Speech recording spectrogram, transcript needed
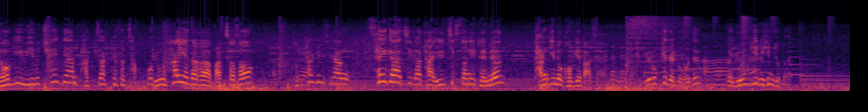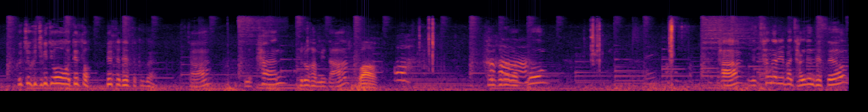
여기 위로 최대한 바짝해서 잡고 요 사이에다가 맞춰서 저 타겟이랑 세 가지가 다 일직선이 되면 당기면 거기에 맞아요. 네네네. 이렇게 될 거거든. 아, 그러니까 여기를 힘 줘봐요. 그치 그치 그치. 오 됐어 됐어 됐어 그거야. 자, 그럼 탄 들어갑니다. Wow. 탄 들어갔고 네. 다 이제 채널 일반 장전 됐어요.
